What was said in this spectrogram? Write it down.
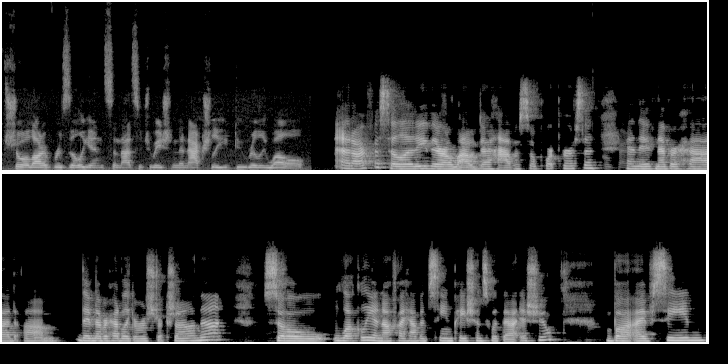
show a lot of resilience in that situation and actually do really well at our facility they're allowed to have a support person okay. and they've never had um, they've never had like a restriction on that so luckily enough i haven't seen patients with that issue but i've seen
